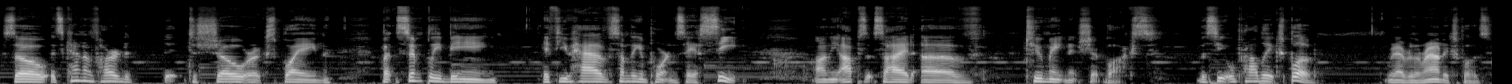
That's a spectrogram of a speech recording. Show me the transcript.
So it's kind of hard to, to show or explain, but simply being if you have something important, say a seat, on the opposite side of two maintenance ship blocks, the seat will probably explode whenever the round explodes.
